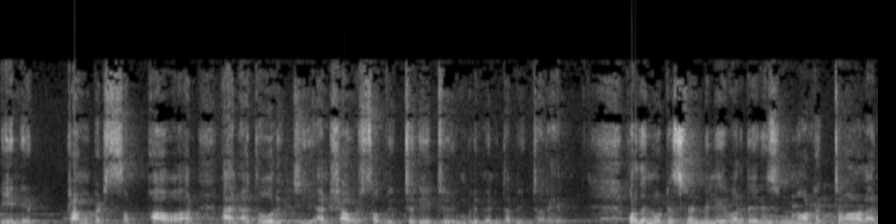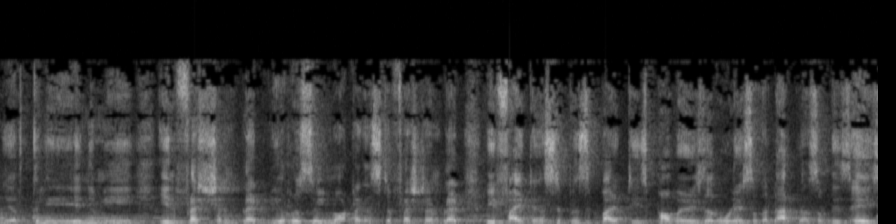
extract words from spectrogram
We need trumpets of power and authority and shouts of victory to implement the victory. For the New Testament believer, there is not at all an earthly enemy in flesh and blood. We wrestle not against the flesh and blood. We fight against the principalities, powers, the rulers of the darkness of this age,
